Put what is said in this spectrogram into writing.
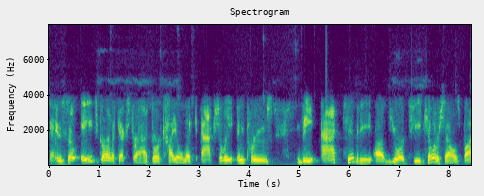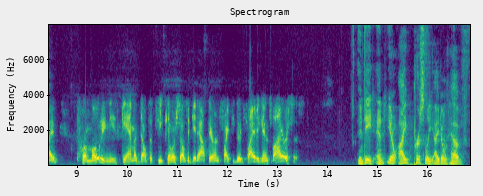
And so aged garlic extract or kyolic actually improves the activity of your T killer cells by promoting these gamma delta T killer cells to get out there and fight the good fight against viruses. Indeed, and you know, I personally I don't have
